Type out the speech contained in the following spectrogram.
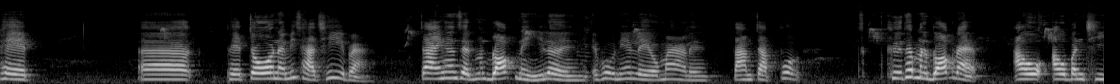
เพจเอ่อเพจโจนะมิจฉาชีพอะ จ่ายเงินเสร็จมันบล็อกหนีเลยไอ้พวกนี้เร็วมากเลย ตามจับพวก คือถ้ามันบล็อกเนี่ยเอาเอาบัญชี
